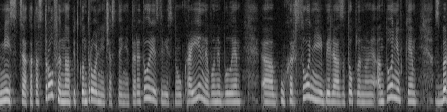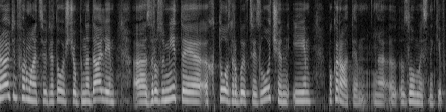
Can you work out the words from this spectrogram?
місце катастрофи на підконтрольній частині території, звісно, України. Вони були е, у Херсоні біля затопленої Антонівки. Збирають інформацію для того, щоб надалі е, зрозуміти, хто зробив цей злочин і покарати е, зловмисників.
